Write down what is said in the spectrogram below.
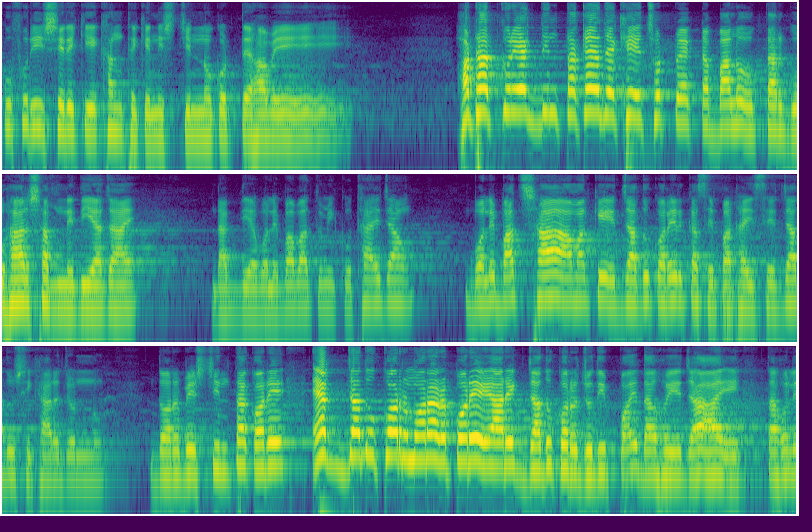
কুফুরি সেরেকে এখান থেকে নিশ্চিন্ন করতে হবে। হঠাৎ করে একদিন তাকায় দেখে ছোট্ট একটা বালক তার গুহার সামনে দিয়া যায়। ডাক দিয়া বলে, বাবা, তুমি কোথায় যাও? বলে, বাদশাহ আমাকে জাদুকরের কাছে পাঠাইছে জাদু শিখার জন্য। দরবেশ চিন্তা করে, এক জাদুকর মরার পরে আরেক জাদুকর যদি পয়দা হয়ে যায়, তাহলে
